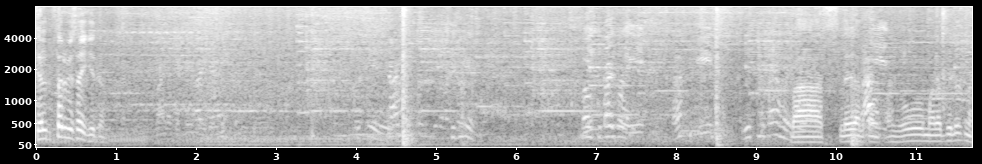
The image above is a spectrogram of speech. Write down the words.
सेल्फ सर्व्हिस आहे की इथं. बस लय झालं काम. अयो मला दिलंच ना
